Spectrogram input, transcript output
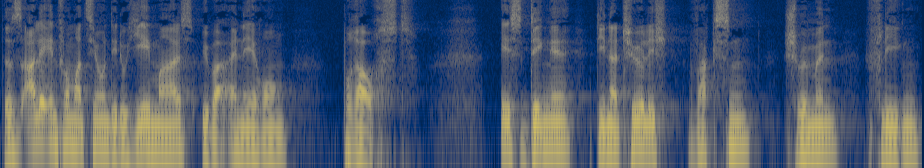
Das ist alle Information, die du jemals über Ernährung brauchst. Ist Dinge, die natürlich wachsen, schwimmen, fliegen,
